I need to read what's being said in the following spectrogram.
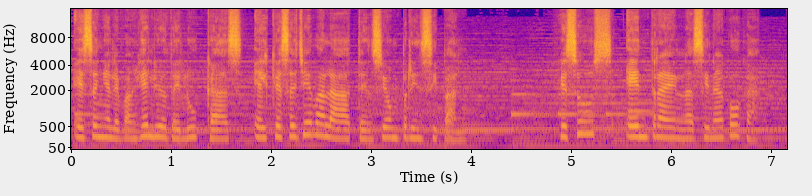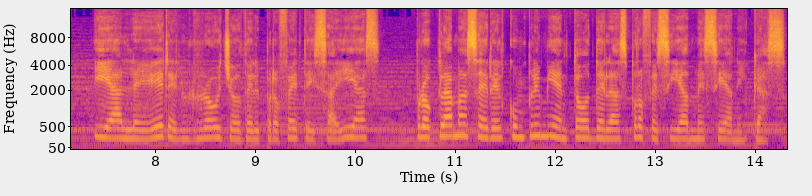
es en el Evangelio de Lucas el que se lleva la atención principal. Jesús entra en la sinagoga y al leer el rollo del profeta Isaías, proclama ser el cumplimiento de las profecías mesiánicas.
